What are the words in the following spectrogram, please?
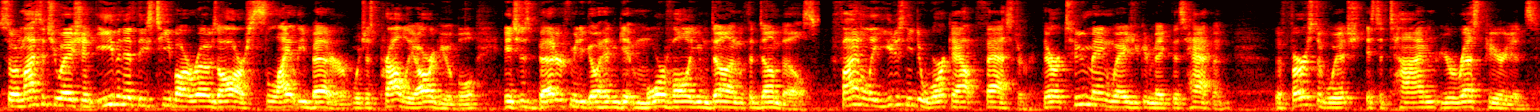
So in my situation, even if these T-bar rows are slightly better, which is probably arguable, it's just better for me to go ahead and get more volume done with the dumbbells. Finally, you just need to work out faster. There are two main ways you can make this happen. The first of which is to time your rest periods.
